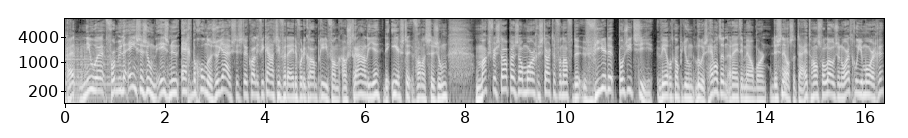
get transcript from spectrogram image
Het nieuwe Formule 1-seizoen is nu echt begonnen. Zojuist is de kwalificatie verreden voor de Grand Prix van Australië. De eerste van het seizoen. Max Verstappen zal morgen starten vanaf de vierde positie. Wereldkampioen Lewis Hamilton reed in Melbourne de snelste tijd. Hans van Lozenoord, goedemorgen.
